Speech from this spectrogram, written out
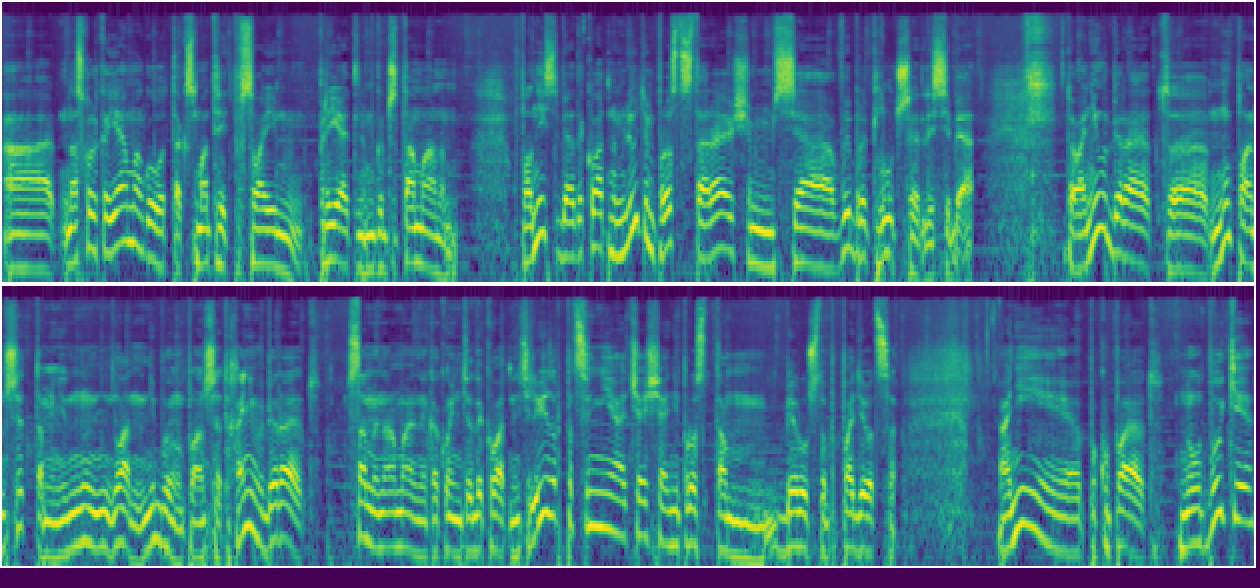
А, насколько я могу вот так смотреть по своим приятелям, гаджетоманам, вполне себе адекватным людям, просто старающимся выбрать лучшее для себя, то они выбирают, э, ну, планшет там, ну, ладно, не будем о планшетах, они выбирают самый нормальный какой-нибудь адекватный телевизор по цене, а чаще они просто там берут, что попадется. Они покупают ноутбуки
